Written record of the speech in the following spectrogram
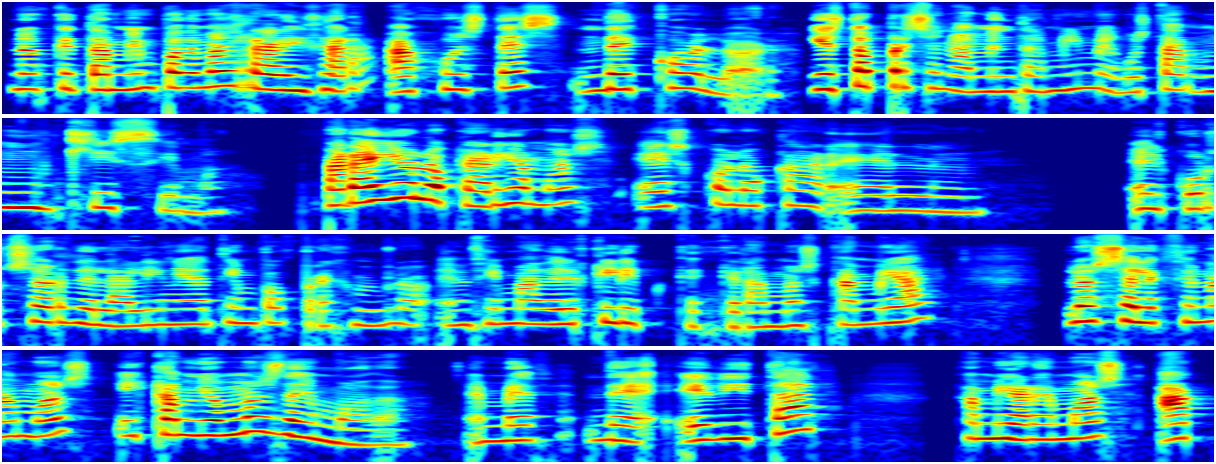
sino que también podemos realizar ajustes de color. Y esto personalmente a mí me gusta muchísimo. Para ello lo que haríamos es colocar el, el cursor de la línea de tiempo, por ejemplo, encima del clip que queramos cambiar, lo seleccionamos y cambiamos de modo. En vez de editar, cambiaremos a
